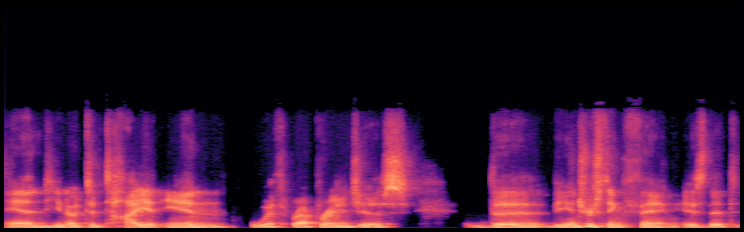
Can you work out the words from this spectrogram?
and you know to tie it in with rep ranges, the the interesting thing is that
